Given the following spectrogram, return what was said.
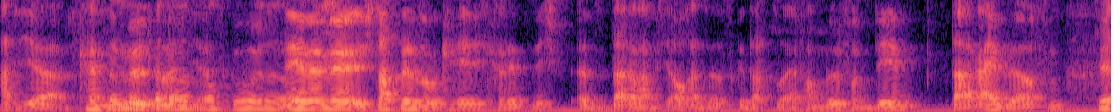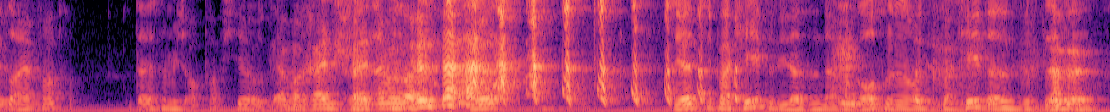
Hatte ja Hast keinen du den Müll Mülltonne mir. rausgeholt? Oder? Nee, nee, nee. Ich dachte mir so, okay, ich kann jetzt nicht, also daran habe ich auch als erstes gedacht, so einfach Müll von dem da reinwerfen. Du hättest einfach, da ist nämlich auch Papier und so. Einfach reinscheißen sollen. Der hat die Pakete, die da sind, einfach raus und dann noch die Pakete, also diese Flaschen.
